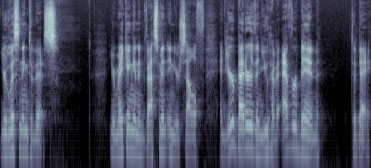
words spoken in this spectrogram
You're listening to this. You're making an investment in yourself, and you're better than you have ever been today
